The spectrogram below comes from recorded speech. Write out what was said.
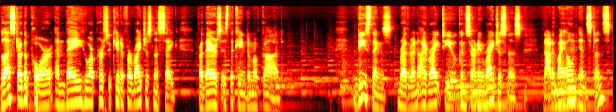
blessed are the poor, and they who are persecuted for righteousness' sake, for theirs is the kingdom of God. These things, brethren, I write to you concerning righteousness, not in my own instance,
